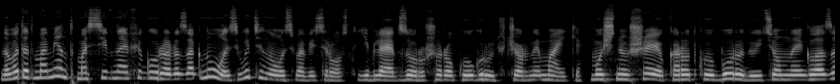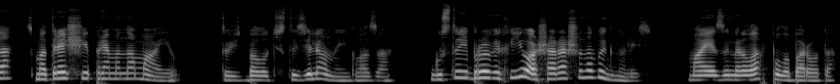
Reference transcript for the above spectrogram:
но в этот момент массивная фигура разогнулась, вытянулась во весь рост, являя взору широкую грудь в черной майке, мощную шею, короткую бороду и темные глаза, смотрящие прямо на Майю, то есть болотисто-зеленые глаза. Густые брови Хью ошарашенно выгнулись. Майя замерла в полоборота.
